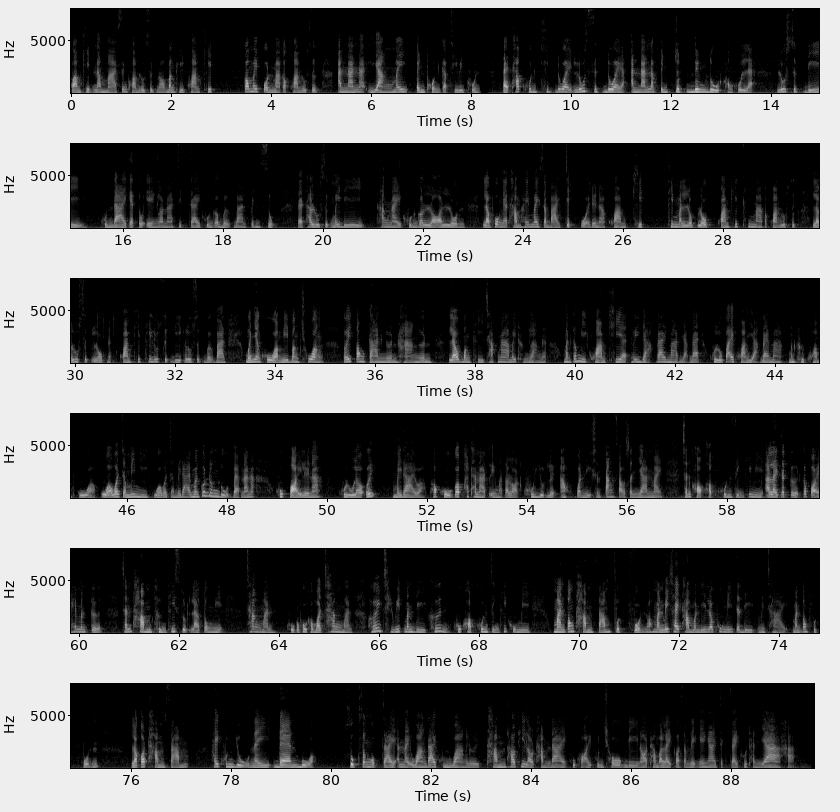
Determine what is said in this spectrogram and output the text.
ความคิดนำมาซึ่งความรู้สึกเนาะบางทีความคิดก็ไม่ปนมากับความรู้สึก อันนั้นน่ะยังไม่เป็นผลกับชีวิตคุณ แต่ถ้าคุณคิดด้วยรู้สึกด้วยอะอันนั้นน่ะเป็นจุดดึงดูดของคุณแหละรู้สึกดี คุณได้แก่ตัวเองแล้วนะ จิตใจคุณก็เบิกบานเป็นสุข แต่ถ้ารู้สึกไม่ดี ข้างในคุณก็ร้อนลน แล้วพวกนี้ทำให้ไม่สบายเจ็บป่วยด้วยนะ ความคิด ที่มันลบๆ ความคิดที่มากับความรู้สึก แล้วรู้สึกลบเนี่ย ความคิดที่รู้สึกดีก็รู้สึกเบิกบาน เหมือนอย่างครูอะมีบางช่วง เฮ้ย ต้องการเงินหาเงิน แล้วบางทีชักหน้าไม่ถึงหลังเนี่ย มันก็มีความเครียด เฮ้ย อยากได้มาก อยากได้ คุณรู้ป่ะไอ้ความอยากได้มาก มันคือความกลัว กลัวว่าจะไม่มี กลัวว่าจะไม่ได้ มันก็ดึงดูดแบบนั้นอะครูปล่อยเลยนะครูรู้แล้ว เอ้ย ไม่ได้วะเพราะครูก็พัฒนาตัวเองมาตลอดครูหยุดเลย เอาวันนี้ฉันตั้งเสาสัญญาณใหม่ ฉันขอขอบคุณสิ่งที่มีอะไรจะเกิดก็ปล่อยให้มันเกิด ฉันทำถึงที่สุดแล้วตรงนี้ช่างมันครูก็พูดคำว่าช่างมัน เฮ้ยชีวิตมันดีขึ้นครูขอบคุณสิ่งที่ครูมี มันต้องทำซ้ำฝึกฝนเนาะมันไม่ใช่ทำวันนี้แล้วพรุ่งนี้จะดีไม่ใช่ มันต้องฝึกฝน แล้วก็ทำซ้ำให้คุณอยู่ในแดนบวก สุขสงบใจอันไหนวางได้คุณวางเลยทำเท่าที่เราทำได้ครูขอให้คุณโชคดีเนาะทำอะไรก็สำเร็จง่าย ๆ จากใจครูธัญญาค่ะ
